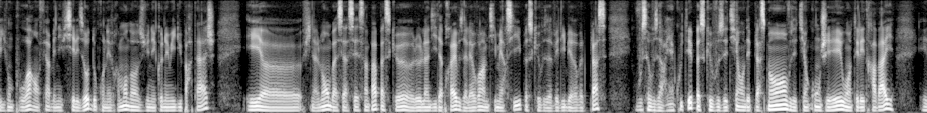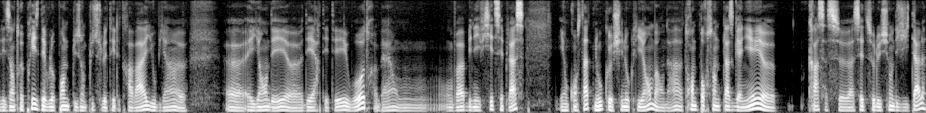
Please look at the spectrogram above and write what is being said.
ils vont pouvoir en faire bénéficier les autres. Donc on est vraiment dans une économie du partage. Et finalement, bah, c'est assez sympa parce que le lundi d'après, vous allez avoir un petit merci parce que vous avez libéré votre place. Vous, ça vous a rien coûté parce que vous étiez en déplacement, vous étiez en congé ou en télétravail. Et les entreprises développant de plus en plus le télétravail ou bien ayant des, euh, des, RTT ou autres, ben on, va bénéficier de ces places. Et on constate, nous, que chez nos clients, ben on a 30% de places gagnées euh, grâce à, ce, à, cette solution digitale.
